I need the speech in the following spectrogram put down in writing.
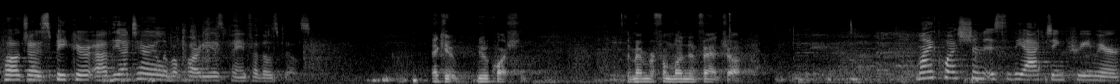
apologize, Speaker. Uh, the Ontario Liberal Party is paying for those bills. Thank you. New question. The member from London Fanshawe. My question is to the acting premier.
